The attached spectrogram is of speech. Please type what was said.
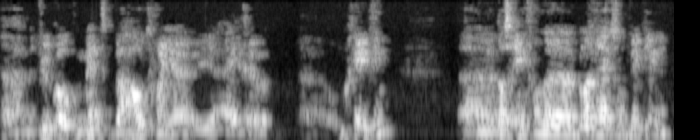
Uh, natuurlijk ook met behoud van je, je eigen omgeving. dat is een van de belangrijkste ontwikkelingen.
